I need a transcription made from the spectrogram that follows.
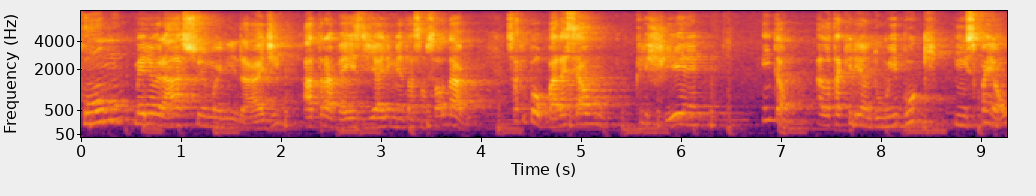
Como melhorar a sua imunidade através de alimentação saudável? Só que, pô, parece algo clichê, né? Então, ela está criando um e-book em espanhol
